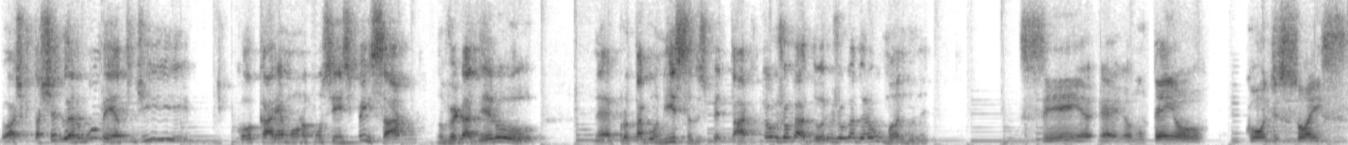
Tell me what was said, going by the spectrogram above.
Eu acho que está chegando o momento de, de colocarem a mão na consciência e pensar no verdadeiro né, protagonista do espetáculo, que é o jogador, e o jogador é humano, né? Sim, é, é eu não tenho condições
